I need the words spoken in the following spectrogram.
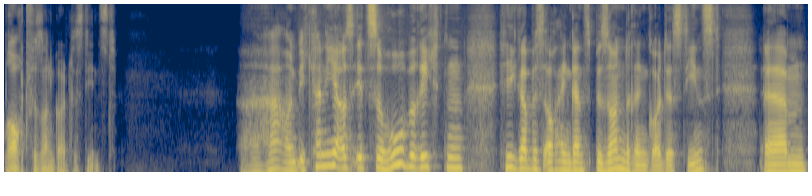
braucht für so einen Gottesdienst. Aha, und ich kann hier aus Itzehoe berichten, hier gab es auch einen ganz besonderen Gottesdienst. Ähm,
